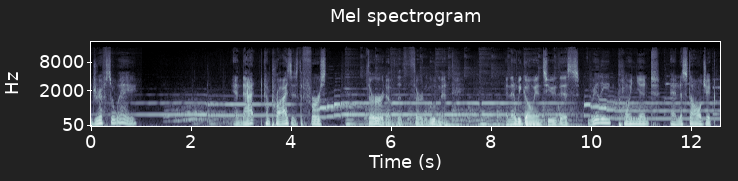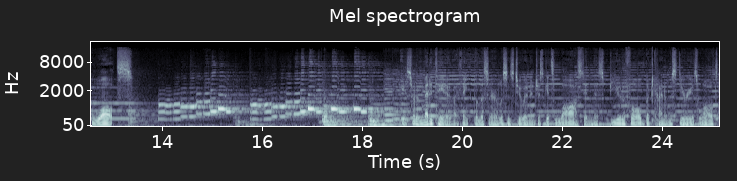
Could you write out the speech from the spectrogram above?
Drifts away. And that comprises the first third of the third movement. And then we go into this really poignant and nostalgic waltz. It's sort of meditative, I think. The listener listens to it and just gets lost in this beautiful but kind of mysterious waltz.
